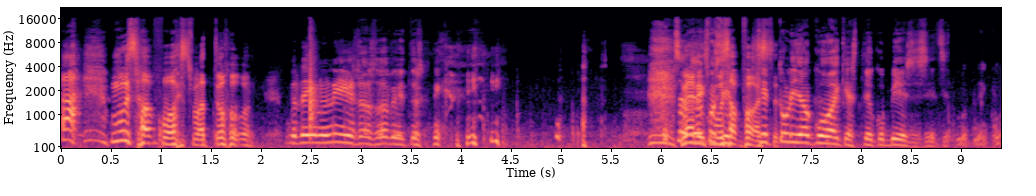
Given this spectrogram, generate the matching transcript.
Musa pois mä tuun. Mutta ei ollut niin iso sovitus. Meniks musa pois Sitten sit? tuli joku oikeasti joku biisi siitä. Sit, mut niinku,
